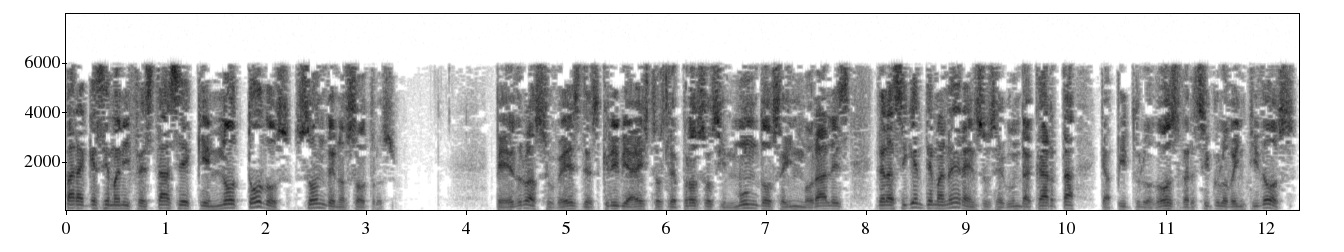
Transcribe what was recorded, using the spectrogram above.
para que se manifestase que no todos son de nosotros. Pedro a su vez describe a estos leprosos inmundos e inmorales de la siguiente manera en su segunda carta, capítulo dos, versículo veintidós.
